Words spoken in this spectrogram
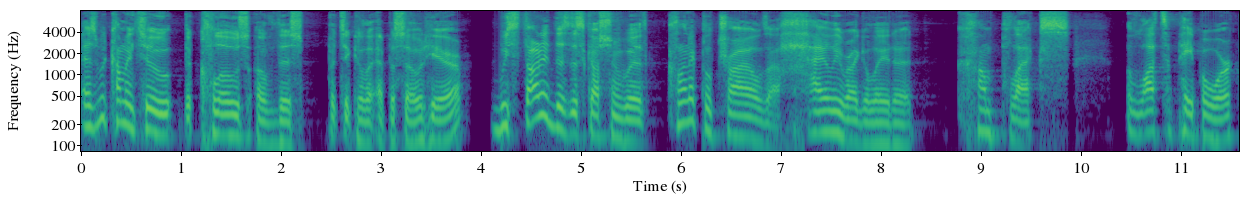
As we come into the close of this particular episode here, we started this discussion with clinical trials are highly regulated, complex, lots of paperwork.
